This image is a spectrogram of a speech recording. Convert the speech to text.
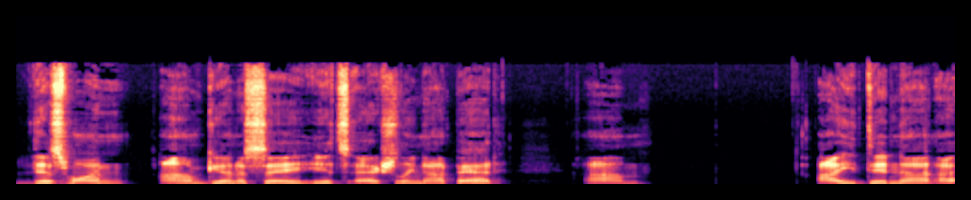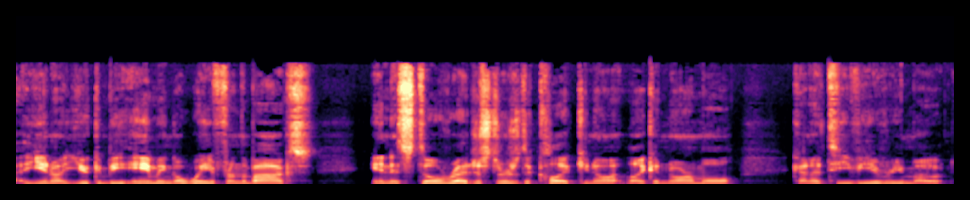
This one, I'm going to say it's actually not bad. Um, I did not, uh, you know, you can be aiming away from the box, and it still registers the click, you know, like a normal kind of TV remote.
